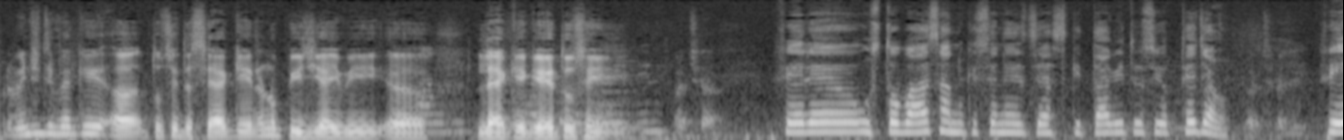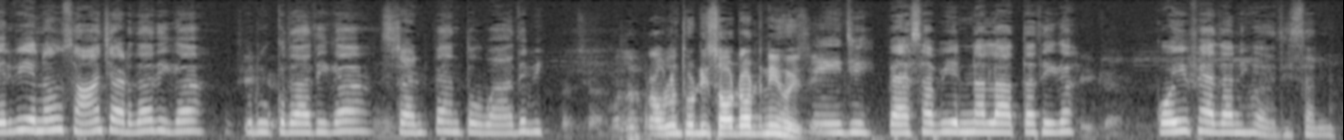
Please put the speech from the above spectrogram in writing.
ਪ੍ਰਵੀਨ ਜੀ ਜਿਵੇਂ ਕਿ ਅ, ਤੁਸੀਂ ਦੱਸਿਆ ਕਿ ਇਹਨਾਂ ਨੂੰ ਪੀਜੀਆਈ ਵੀ ਅ, ਲੈ ਕੇ ਗਏ ਤੁਸੀਂ। ਅੱਛਾ। ਫਿਰ ਉਸ ਤੋਂ ਬਾਅਦ ਸਾਨੂੰ ਕਿਸੇ ਨੇ ਸਜੈਸਟ ਕੀਤਾ ਵੀ ਤੁਸੀਂ ਉੱਥੇ ਜਾਓ। ਫਿਰ ਵੀ ਇਹਨਾਂ ਨੂੰ ਸਾਹ ਚੜਦਾ ਸੀਗਾ ਰੁਕਦਾ ਸੀਗਾ ਸਟੰਟ ਪੈਣ ਤੋਂ ਬਾਅਦ ਵੀ। ਅੱਛਾ ਮਤਲਬ ਪ੍ਰੋਬਲਮ ਤੁਹਾਡੀ ਸੌਟ ਆਊਟ ਨਹੀਂ ਹੋਈ ਸੀ? ਨਹੀਂ ਜੀ ਪੈਸਾ ਵੀ ਇੰਨਾ ਲਾਤਾ ਸੀਗਾ। ਕੋਈ ਫਾਇਦਾ ਨਹੀਂ ਹੋਇਆ ਸੀ ਸਾਨੂੰ। ਠੀਕ ਹੈ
